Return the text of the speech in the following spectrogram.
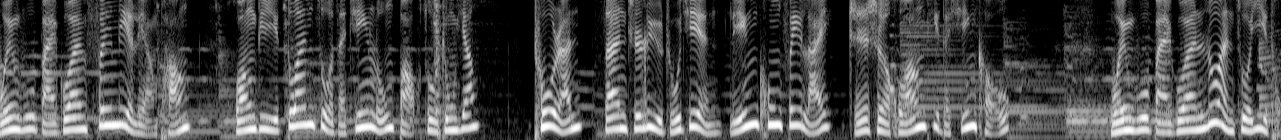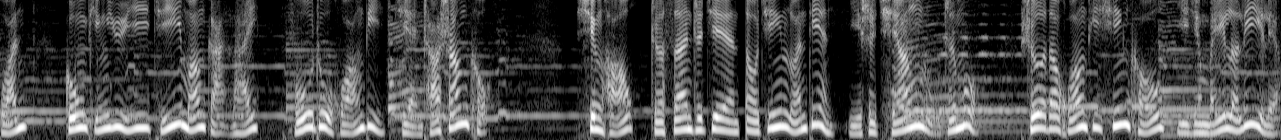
文武百官分列两旁，皇帝端坐在金龙宝座中央。突然，三支绿竹箭凌空飞来，直射皇帝的心口。文武百官乱作一团，宫廷御医急忙赶来扶住皇帝，检查伤口。幸好这三支箭到金銮殿已是强弩之末，射到皇帝心口已经没了力量。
